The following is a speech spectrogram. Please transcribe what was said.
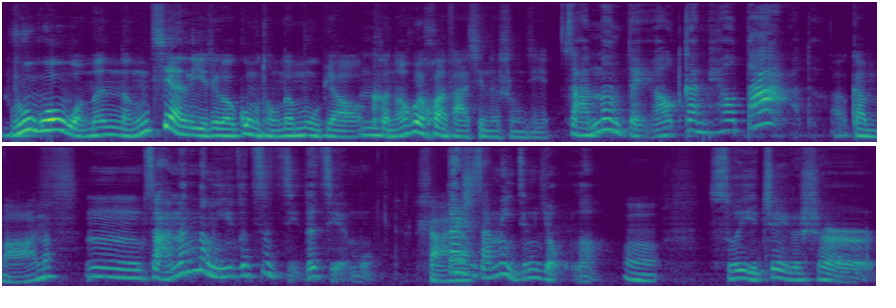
如果我们能建立这个共同的目标，嗯可能会焕发新的生机。咱们得要干票大的。啊，干嘛呢？嗯，咱们弄一个自己的节目，啥呀？但是咱们已经有了，嗯，所以这个事儿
